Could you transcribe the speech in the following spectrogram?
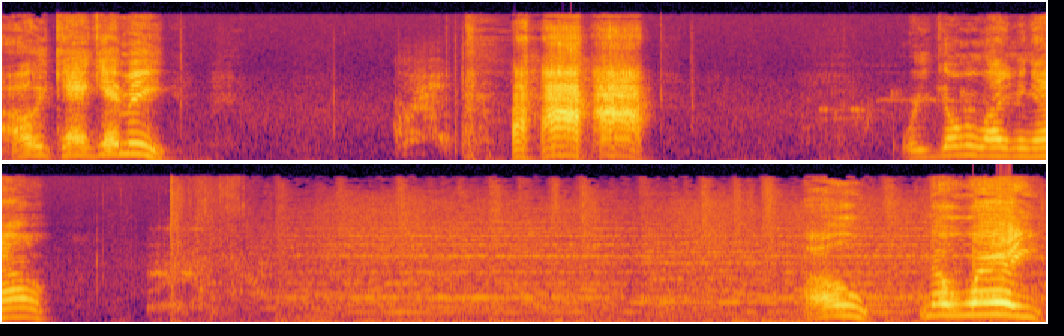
Oh, he can't get me. Where you going, Lightning Owl? Oh! No way!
